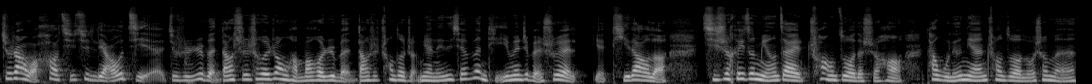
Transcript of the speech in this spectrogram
就让我好奇去了解，就是日本当时社会状况，包括日本当时创作者面临的一些问题。因为这本书也也提到了，其实黑泽明在创作的时候，他五零年创作《罗生门》，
